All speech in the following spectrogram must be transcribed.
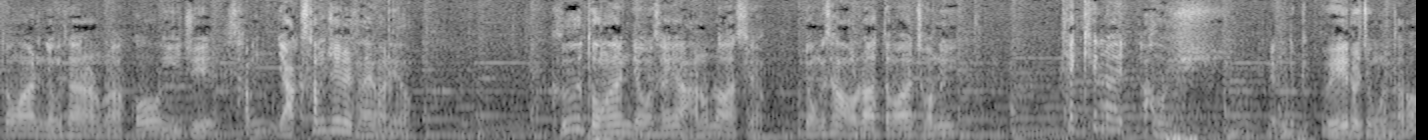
동안 영상을 안 올라갔고 2주일, 3, 약 3주일 다 해가네요. 그 동안 영상이 안 올라갔어요. 영상 안 올라갔던 건 저는 테킬라에 아우 씨, 내가 이렇게 왜 이러지 오늘따라?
